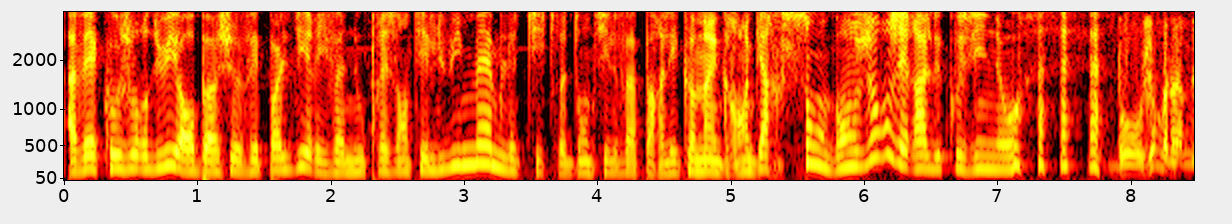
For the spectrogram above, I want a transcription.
Avec aujourd'hui, oh ben, je vais pas le dire, il va nous présenter lui-même le titre dont il va parler comme un grand garçon. Bonjour Gérald Cousineau. Bonjour, Madame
